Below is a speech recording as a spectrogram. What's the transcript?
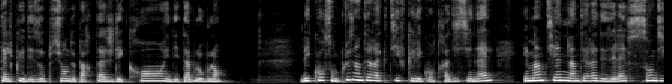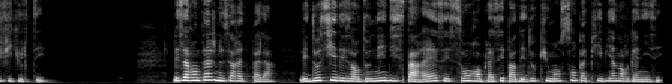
tels que des options de partage d'écran et des tableaux blancs. Les cours sont plus interactifs que les cours traditionnels et maintiennent l'intérêt des élèves sans difficulté. Les avantages ne s'arrêtent pas là. Les dossiers désordonnés disparaissent et sont remplacés par des documents sans papier bien organisés,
